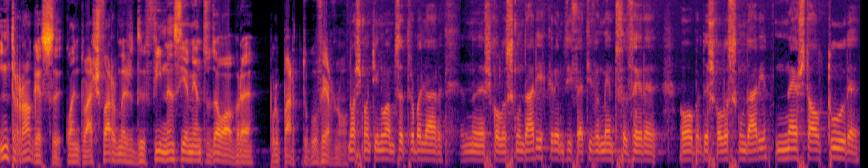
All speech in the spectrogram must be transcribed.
interroga-se quanto às formas de financiamento da obra por parte do Governo. Nós continuamos a trabalhar na escola secundária, queremos efetivamente fazer a, obra da escola secundária. Nesta altura,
